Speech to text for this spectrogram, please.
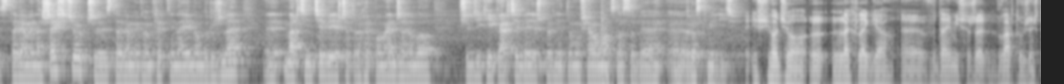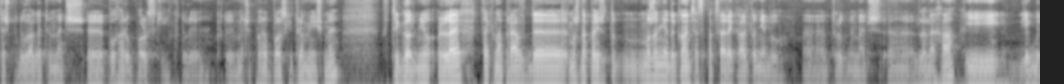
stawiamy na sześciu, czy stawiamy konkretnie na jedną drużynę? Marcin, Ciebie jeszcze trochę pomęczę, no bo przy dzikiej karcie będziesz pewnie to musiał mocno sobie e, rozkminić. Jeśli chodzi o Lech Legia, e, wydaje mi się, że warto wziąć też pod uwagę ten mecz e, Pucharu Polski, który, który mecze Pucharu Polski, które mieliśmy w tygodniu. Lech tak naprawdę, można powiedzieć, to może nie do końca spacerek, ale to nie był e, trudny mecz e, dla Lecha. I jakby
